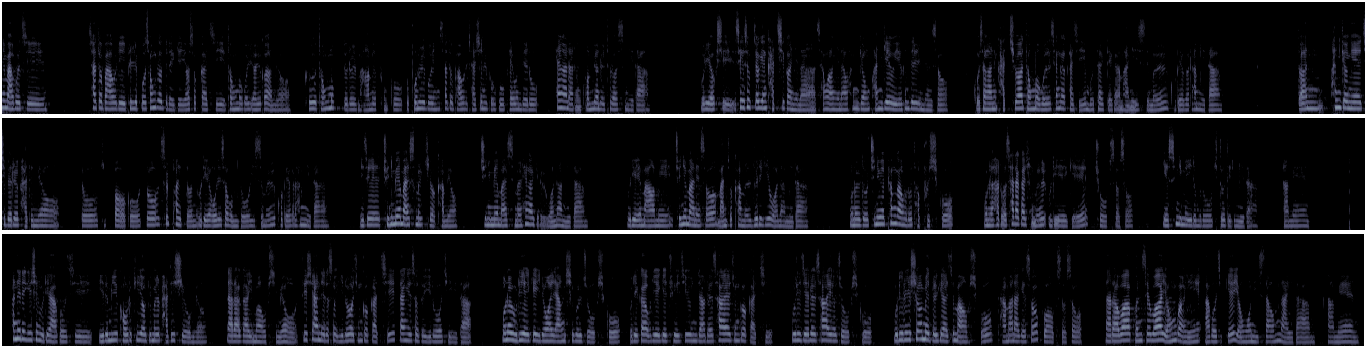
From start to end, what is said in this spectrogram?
하나님 아버지 사도 바울이 빌립보 성도들에게 여섯 가지 덕목을 열거하며 그 덕목들을 마음에 품고 그 본을 보인 사도 바울 자신을 보고 배운 대로 행하라는 권면을 들었습니다. 우리 역시 세속적인 가치관이나 상황이나 환경, 관계에 의해 흔들리면서 고상한 가치와 덕목을 생각하지 못할 때가 많이 있음을 고백을 합니다. 또한 환경의 지배를 받으며 또 기뻐하고 또 슬퍼했던 우리의 어리석음도 있음을 고백을 합니다. 이제 주님의 말씀을 기억하며 주님의 말씀을 행하기를 원합니다. 우리의 마음이 주님 안에서 만족함을 누리기 원합니다. 오늘도 주님의 평강으로 덮으시고 오늘 하루 살아갈 힘을 우리에게 주옵소서. 예수님의 이름으로 기도드립니다. 아멘. 하늘에 계신 우리 아버지 이름이 거룩히 여김을 받으시오며 나라가 임하옵시며 뜻이 하늘에서 이루어진 것 같이 땅에서도 이루어지이다. 오늘 우리에게 일용할 양식을 주옵시고 우리가 우리에게 죄 지은 자를 사하여 준 것 같이 우리 죄를 사하여 주옵시고 우리를 시험에 들게 하지 마옵시고 다만 악에서 구하옵소서. 나라와 권세와 영광이 아버지께 영원히 있사옵나이다. 아멘.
